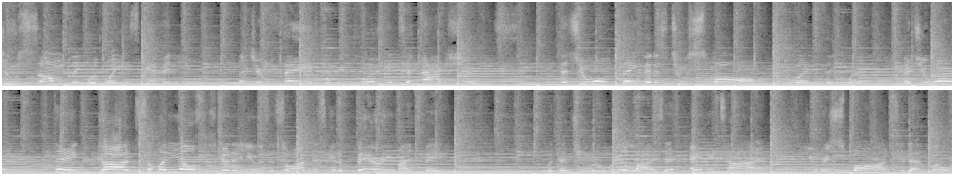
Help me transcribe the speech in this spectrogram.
do something with what He's given you. That your faith will be put into actions. That you won't think that it's too small to do anything with. That you won't think, God, somebody else is going to use it, so I'm just going to bury my faith. But that you will realize that any time you respond to that little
